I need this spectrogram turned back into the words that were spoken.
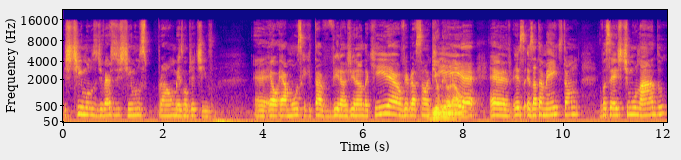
estímulos, diversos estímulos para um mesmo objetivo. É, é, é, a música que está virando, girando aqui, é a vibração aqui. Bioneural. É, é, exatamente. Então, você é estimulado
